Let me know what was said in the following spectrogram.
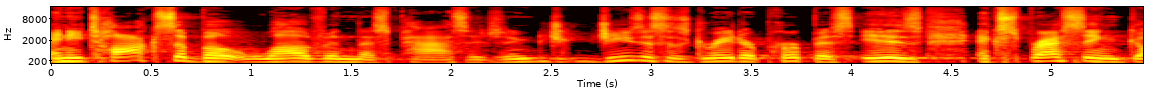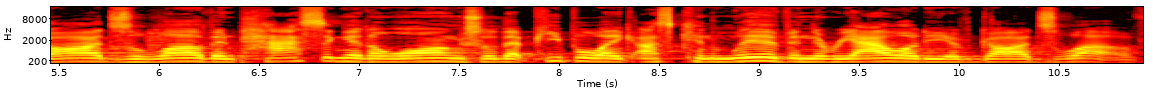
And he talks about love in this passage. And Jesus' greater purpose is expressing God's love and passing it along so that people like us can live in the reality of God's love.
